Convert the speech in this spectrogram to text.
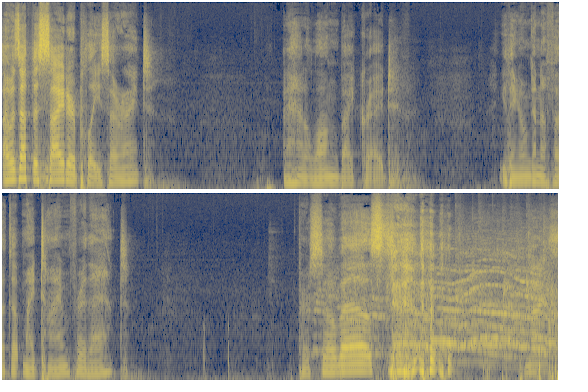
I was at the cider place, all right? And I had a long bike ride. You think I'm gonna fuck up my time for that? Personal best. nice.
